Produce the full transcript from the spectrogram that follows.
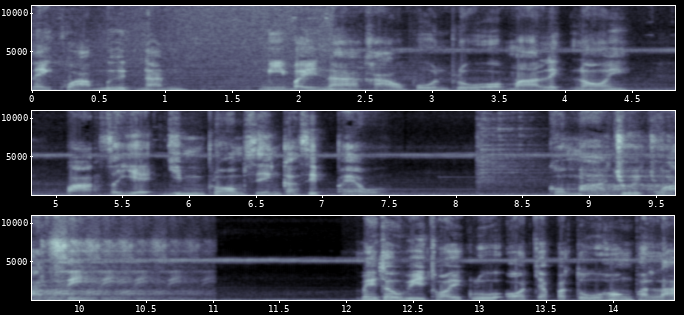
ในความมืดนั้น มีใบหน้าขาวโพลนโผล่ออกมาเล็กน้อยปากเสยะยิ้มพร้อมเสียงกระซิบแผ่วก็มาช่วยกวาดสิเมทวีถอยกลูออกจากประตูห้องพละ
